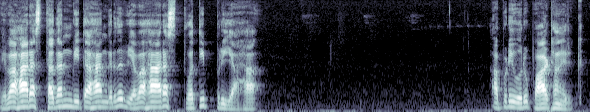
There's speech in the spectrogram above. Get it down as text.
விவகாரஸ்ததன்விதாங்கிறது விவகாரஸ்துவதி பிரியா அப்படி ஒரு பாடம் இருக்குது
